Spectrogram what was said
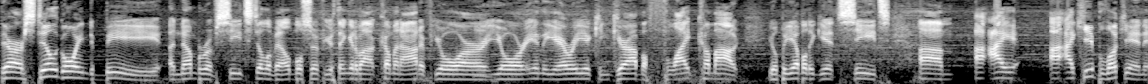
There are still going to be a number of seats still available. So if you're thinking about coming out, if you're you're in the area, can grab a flight, come out. You'll be able to get seats. Um, I. I I keep looking,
